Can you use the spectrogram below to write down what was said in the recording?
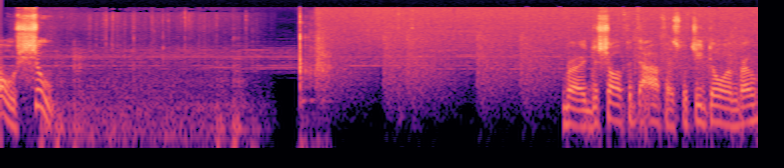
Oh, shoot. Bro, just show up at the office. What you doing, bro?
